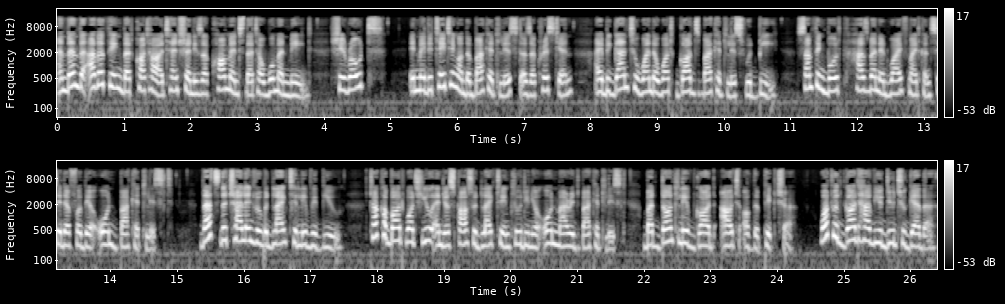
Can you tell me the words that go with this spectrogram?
And then the other thing that caught our attention is a comment that a woman made. She wrote, In meditating on the bucket list as a Christian, I began to wonder what God's bucket list would be, something both husband and wife might consider for their own bucket list. That's the challenge we would like to leave with you. Talk about what you and your spouse would like to include in your own marriage bucket list, but don't leave God out of the picture. What would God have you do together?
